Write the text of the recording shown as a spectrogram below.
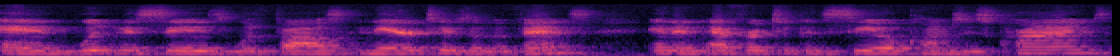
and witnesses with false narratives of events in an effort to conceal Combs's crimes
